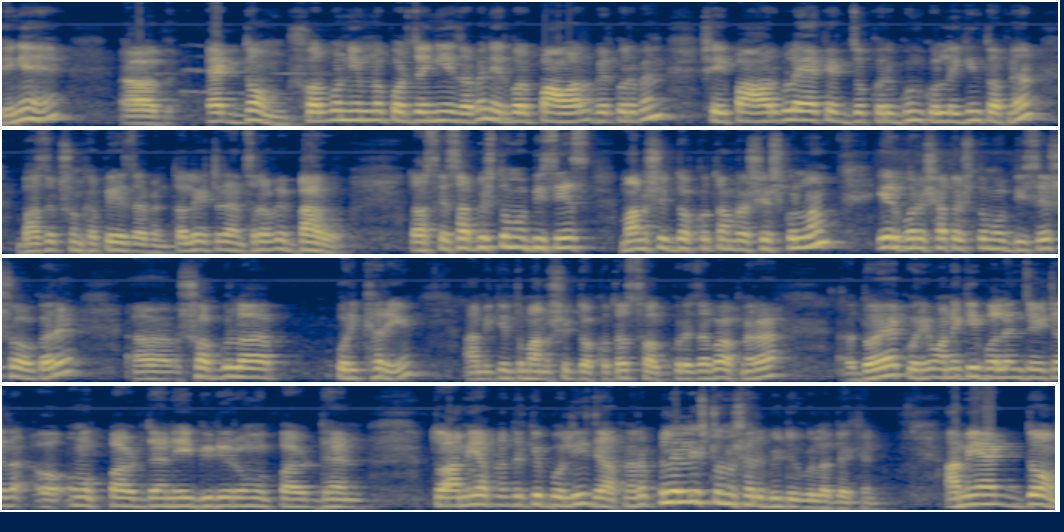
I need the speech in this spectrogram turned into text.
ভেঙে একদম সর্বনিম্ন পর্যায়ে নিয়ে যাবেন, এরপর পাওয়ার বের করবেন, সেই পাওয়ারগুলো এক এক যোগ করে গুণ করলে কিন্তু আপনার ভাজক সংখ্যা পেয়ে যাবেন। তাহলে এটার অ্যান্সার হবে বারো। তো আজকে ছাব্বিশতম বিশেষ, মানসিক দক্ষতা আমরা শেষ করলাম। এরপরে সাতাশতম বিশেষ সহকারে সবগুলা পরীক্ষারই আমি কিন্তু মানসিক দক্ষতা সলভ করে যাব। আপনারা দয়া করে অনেকেই বলেন যে এটার অমুক পার্ট দেন, এই ভিডিওর অমুক পার্ট দেন। তো আমি আপনাদেরকে বলি যে আপনারা প্লে লিস্ট অনুসারে ভিডিওগুলো দেখেন। আমি একদম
